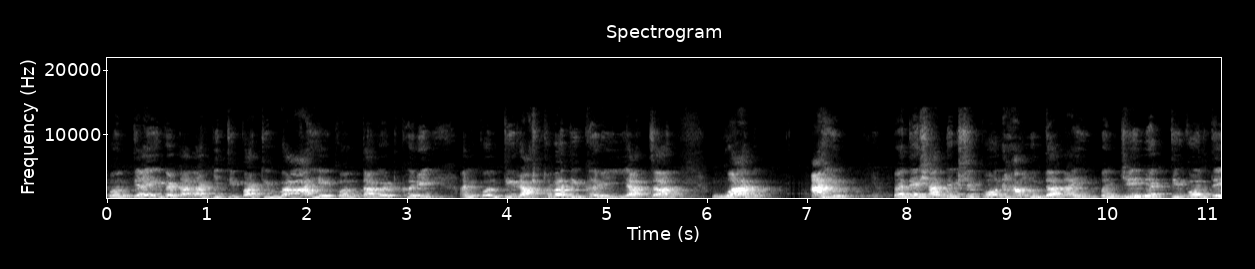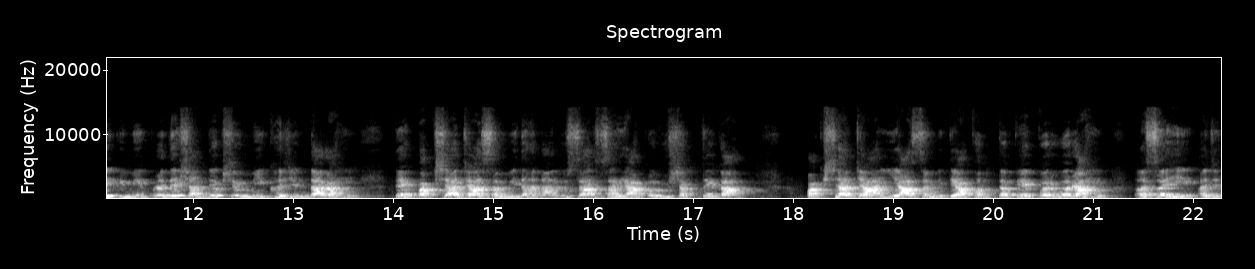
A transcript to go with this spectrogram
कोणत्याही गटाला किती पाठिंबा आहे कोणता गट खरी आणि कोणती राष्ट्रवादी खरी याचा वाद आहे. प्रदेशाध्यक्ष कोण हा मुद्दा नाही पण जी व्यक्ती बोलते की मी प्रदेशाध्यक्ष मी खजिनदार आहे ते पक्षाच्या संविधानानुसार सह्या करू शकते का? पक्षाच्या या समित्या फक्त पेपरवर आहेत असंही अजित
